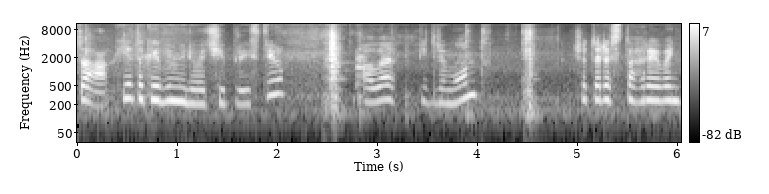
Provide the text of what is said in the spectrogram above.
Так, є такий вимірювачий пристрій, але під ремонт 400 гривень.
